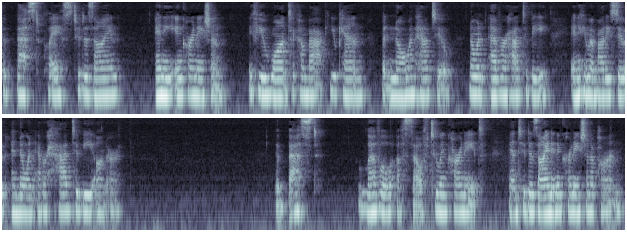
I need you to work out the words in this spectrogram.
The best place to design any incarnation. If you want to come back, you can, but no one had to. No one ever had to be in a human bodysuit, and no one ever had to be on Earth. The best level of self to incarnate and to design an incarnation upon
